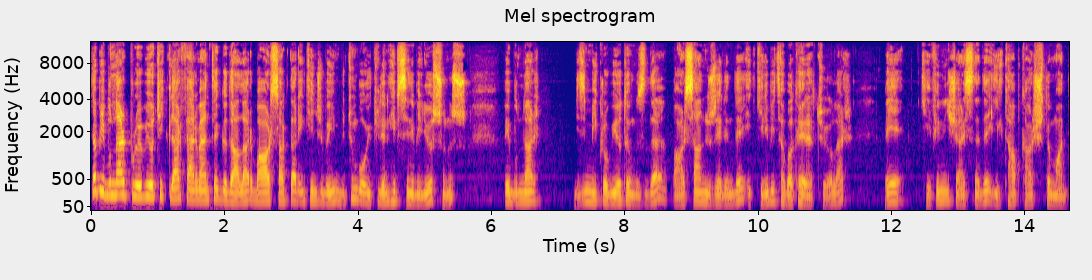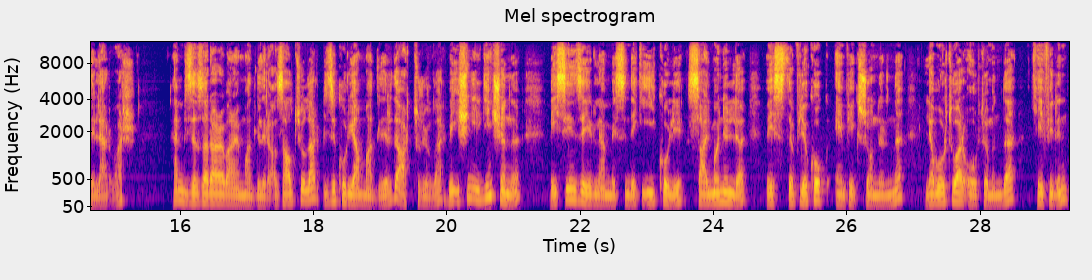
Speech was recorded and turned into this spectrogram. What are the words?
Tabii bunlar probiyotikler, fermente gıdalar, bağırsaklar, ikinci beyin bütün bu öykülerin hepsini biliyorsunuz. Ve bunlar bizim mikrobiyotamızda bağırsağın üzerinde etkili bir tabaka yaratıyorlar. Ve kefirin içerisinde de iltihap karşıtı maddeler var. Hem bize zarar veren maddeleri azaltıyorlar, bizi koruyan maddeleri de arttırıyorlar. Ve işin ilginç yanı besin zehirlenmesindeki E. coli, salmonella ve stafilokok enfeksiyonlarını laboratuvar ortamında kefirin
